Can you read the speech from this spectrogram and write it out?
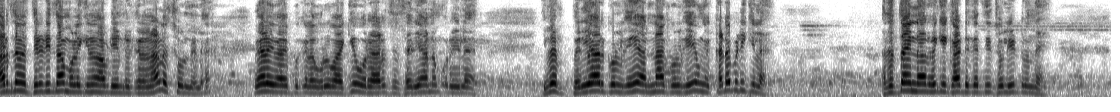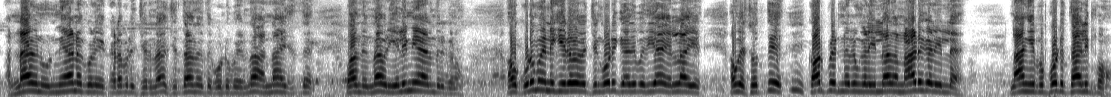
அடுத்தவன் திருடி தான் முளைக்கணும் அப்படின்னு சூழ்நிலை. வேலை வாய்ப்புகளை உருவாக்கி ஒரு அரசு சரியான முறையில் இவன் பெரியார் கொள்கையை அண்ணா கொள்கையை இவங்க கடைபிடிக்கலை. அதைத்தான் இன்னொரு வரைக்கும் காட்டு கத்தி சொல்லிகிட்டு இருந்தேன். அண்ணாவின் உண்மையான கொள்கையை கடைபிடிச்சிருந்தா சித்தாந்தத்தை கொண்டு போயிருந்தா அண்ணா சித்த வாழ்ந்திருந்தா அவர் எளிமையாக இருந்திருக்கணும். அவங்க குடும்பம் இன்னைக்கு இருபது லட்சம் கோடிக்கு அதிபதியாக எல்லா அவங்க சொத்து கார்ப்பரேட் நிறுவனங்கள் இல்லாத நாடுகள் இல்லை. நாங்கள் இப்போ போட்டு தாளிப்போம்.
